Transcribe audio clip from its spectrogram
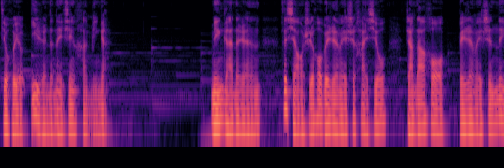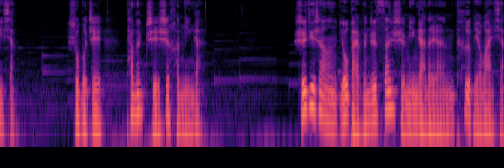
就会有一人的内心很敏感。敏感的人在小时候被认为是害羞，长大后被认为是内向，殊不知他们只是很敏感。实际上，有百分之三十敏感的人特别外向，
